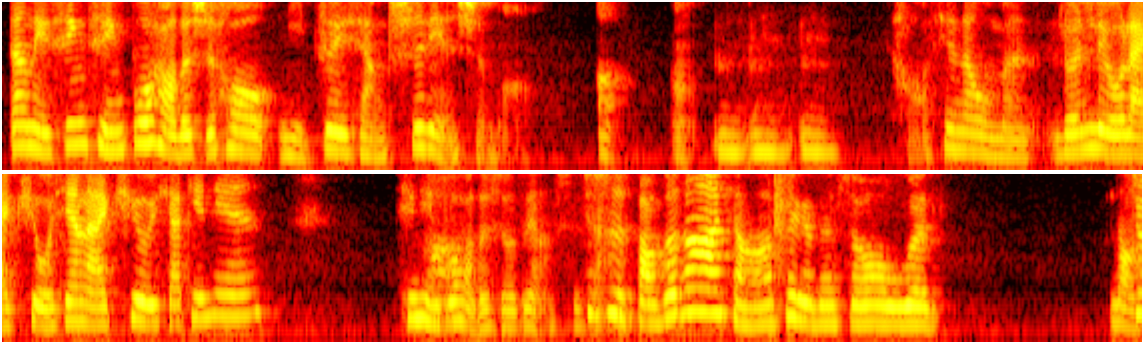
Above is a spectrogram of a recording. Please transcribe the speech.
当你心情不好的时候，你最想吃点什么？嗯嗯嗯嗯嗯，好，现在我们轮流来 Q，我先来 Q 一下天天。心情不好的时候最想吃啥？就是宝哥刚刚讲到这个的时候，我就脑袋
